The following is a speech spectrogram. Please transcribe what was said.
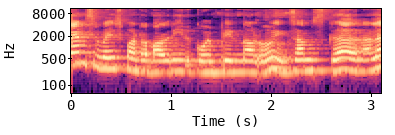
டைம்ஸ் ரிவைஸ் பண்ணுற மாதிரி இருக்கும் எப்படி இருந்தாலும் எக்ஸாம்ஸ்க்கு அதனால்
